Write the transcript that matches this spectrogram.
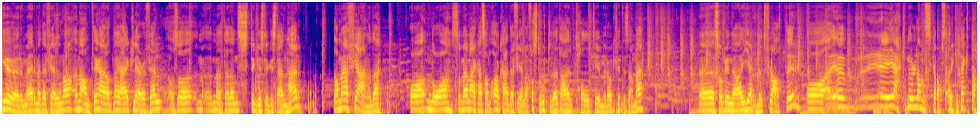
gjøre mer med det fjellet nå. En annen ting er at når jeg clearer fjell, og så møter jeg den stygge, stygge steinen her, da må jeg fjerne det. Og nå som jeg merka sånn Ok, det fjellet er for stort. Det tar tolv timer å kvitte seg med. Eh, så begynner jeg å jevne ut flater. Og jeg, jeg er ikke noen landskapsarkitekt, da.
